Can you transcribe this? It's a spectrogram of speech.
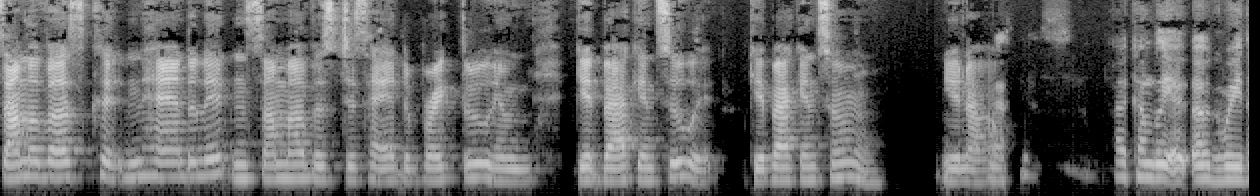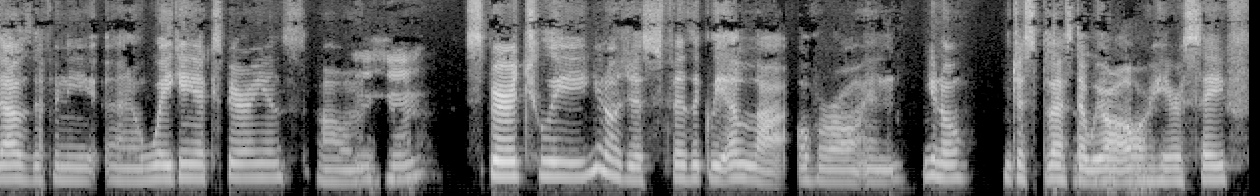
some of us couldn't handle it, and some of us just had to break through and get back into it, get back in tune. You know, yes. I completely agree. That was definitely an awakening experience. Um, mm-hmm. Spiritually, you know, just physically, a lot overall, and you know, just blessed that we are all are here safe.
